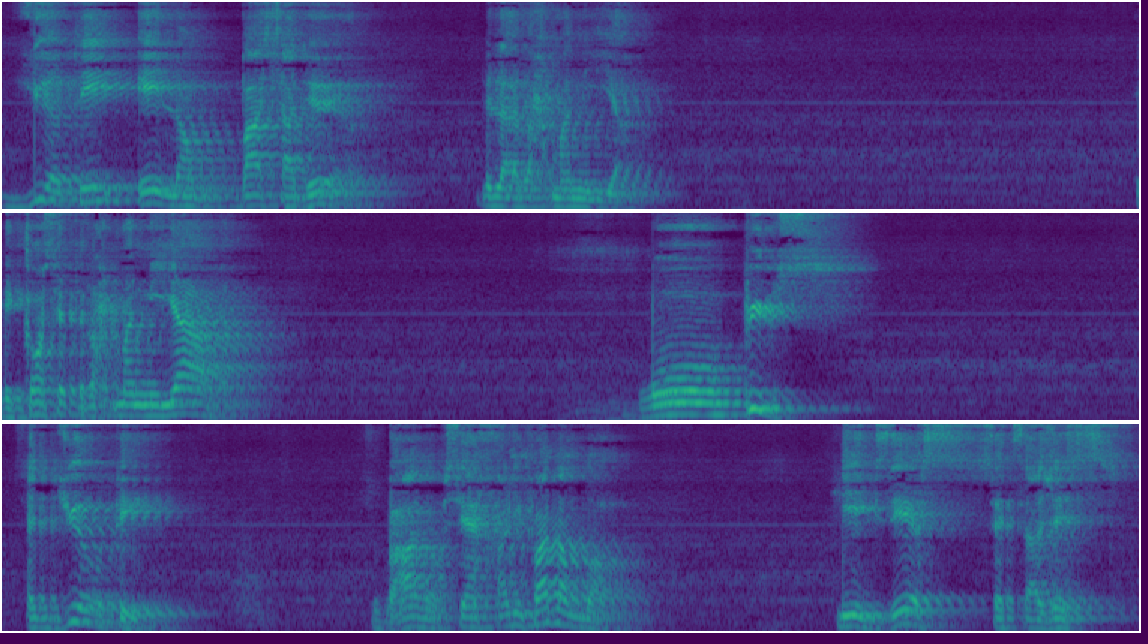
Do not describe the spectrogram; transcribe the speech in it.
dureté est l'ambassadeur de la Rahmaniya. Et quand cette Rahmaniya pulse cette dureté. C'est un khalifa d'Allah qui exerce cette sagesse.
